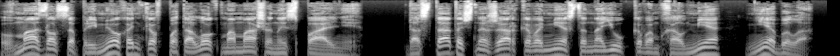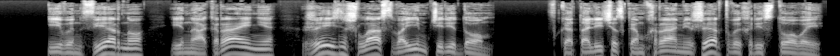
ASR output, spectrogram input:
вмазался примехонько в потолок мамашиной спальни. Достаточно жаркого места на Югковом холме не было. И в Инферно, и на окраине жизнь шла своим чередом. В католическом храме жертвы Христовой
